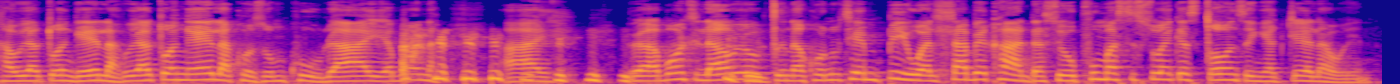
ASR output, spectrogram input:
cha uyacwengela uyacwengela khoze omkhulu hayi yabona? Hayi uyabona ukuthi la uyogcina khona uthi empiwa lihlabe ekhanda siyophuma siswenke siconze ngiyakutshela wena.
